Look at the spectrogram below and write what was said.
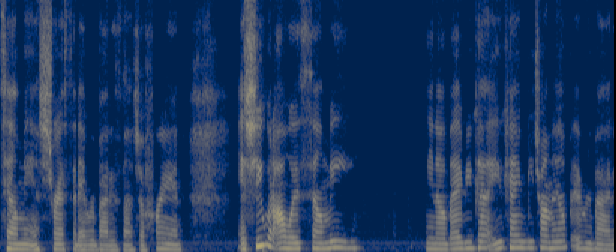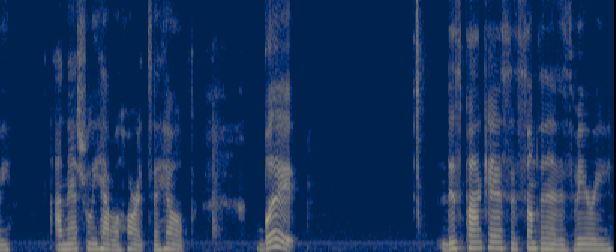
tell me and stress that everybody's not your friend. And she would always tell me, you know, baby, you can't you can't be trying to help everybody. I naturally have a heart to help. But this podcast is something that is very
